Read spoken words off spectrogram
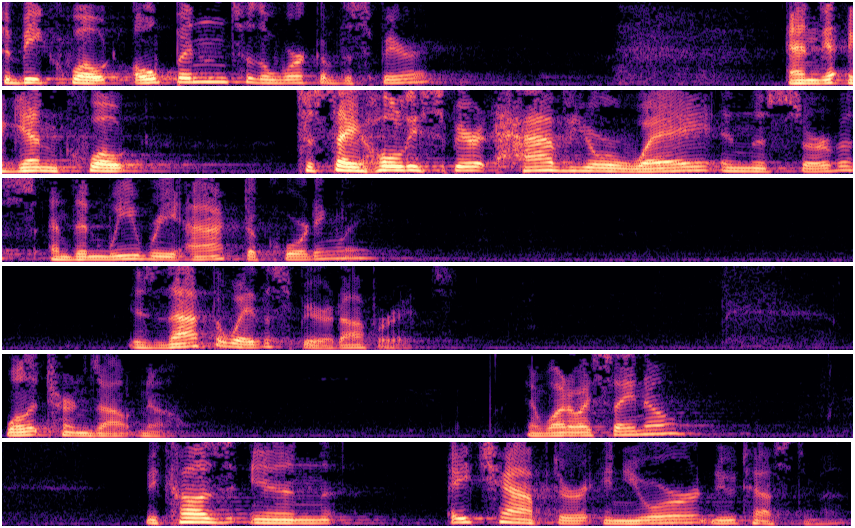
to be, quote, open to the work of the Spirit? And again, quote, to say, Holy Spirit, have your way in this service, and then we react accordingly? Is that the way the Spirit operates? Well, it turns out no. And why do I say no? Because in a chapter in your New Testament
